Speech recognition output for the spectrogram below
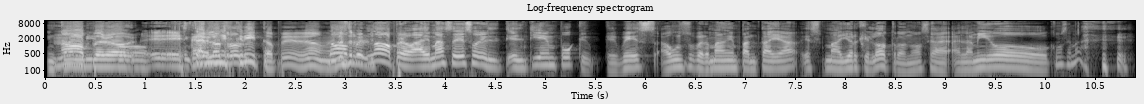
En No, cambio- pero eh, está bien otro- escrito, pe, weón. El No, otro- pero, no, pero además de eso, el, el tiempo que, que ves a un Superman en pantalla es mayor que el otro, ¿no? O sea, el amigo, ¿cómo se llama?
